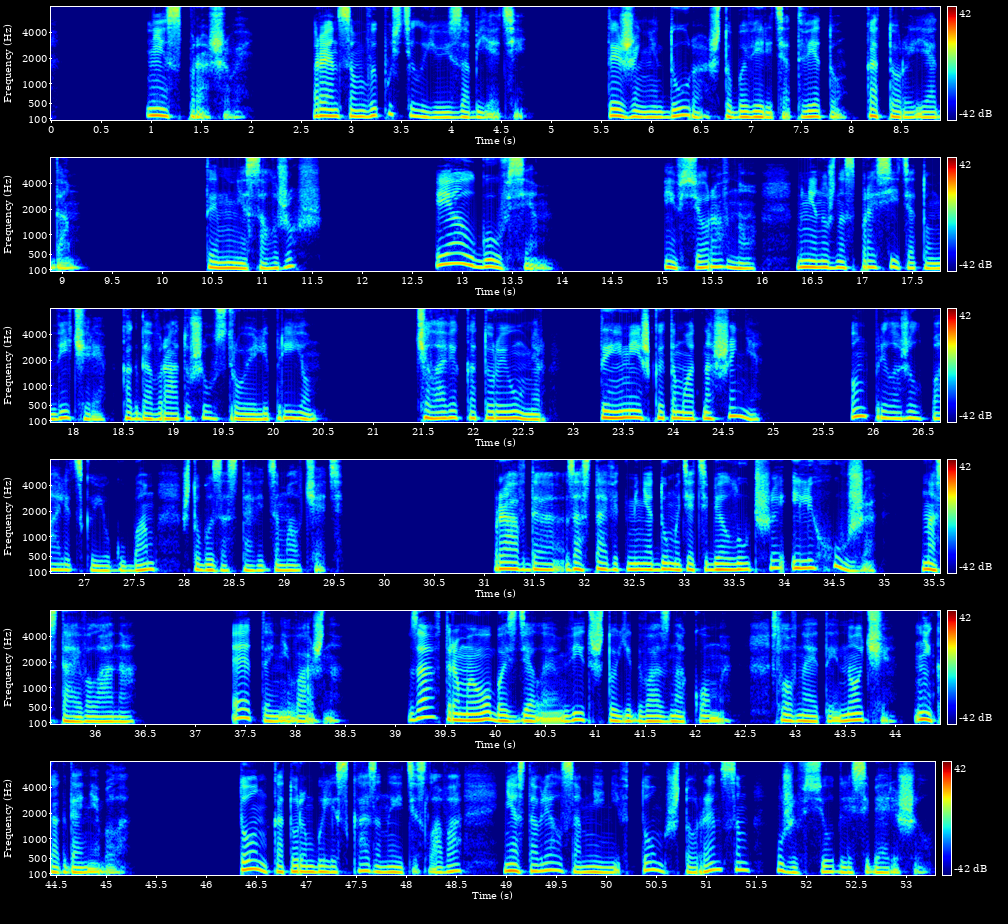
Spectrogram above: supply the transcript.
Не спрашивай. Ренсом выпустил ее из объятий. Ты же не дура, чтобы верить ответу, который я дам. Ты мне солжешь? Я лгу всем. И все равно мне нужно спросить о том вечере, когда в ратуше устроили прием. Человек, который умер — ты имеешь к этому отношение? Он приложил палец к ее губам, чтобы заставить замолчать. Правда заставит меня думать о тебе лучше или хуже, настаивала она. Это не важно. Завтра мы оба сделаем вид, что едва знакомы, словно этой ночи никогда не было. Тон, которым были сказаны эти слова, не оставлял сомнений в том, что Ренсом уже все для себя решил.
